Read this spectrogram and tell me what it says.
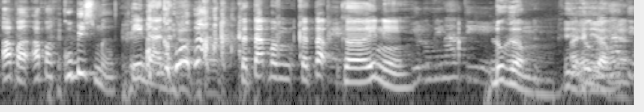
apa apa kubisme. Tidak, tetap, tetap ke ini Illuminati. dugem. Iya, Ah, Pak, Illuminati.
